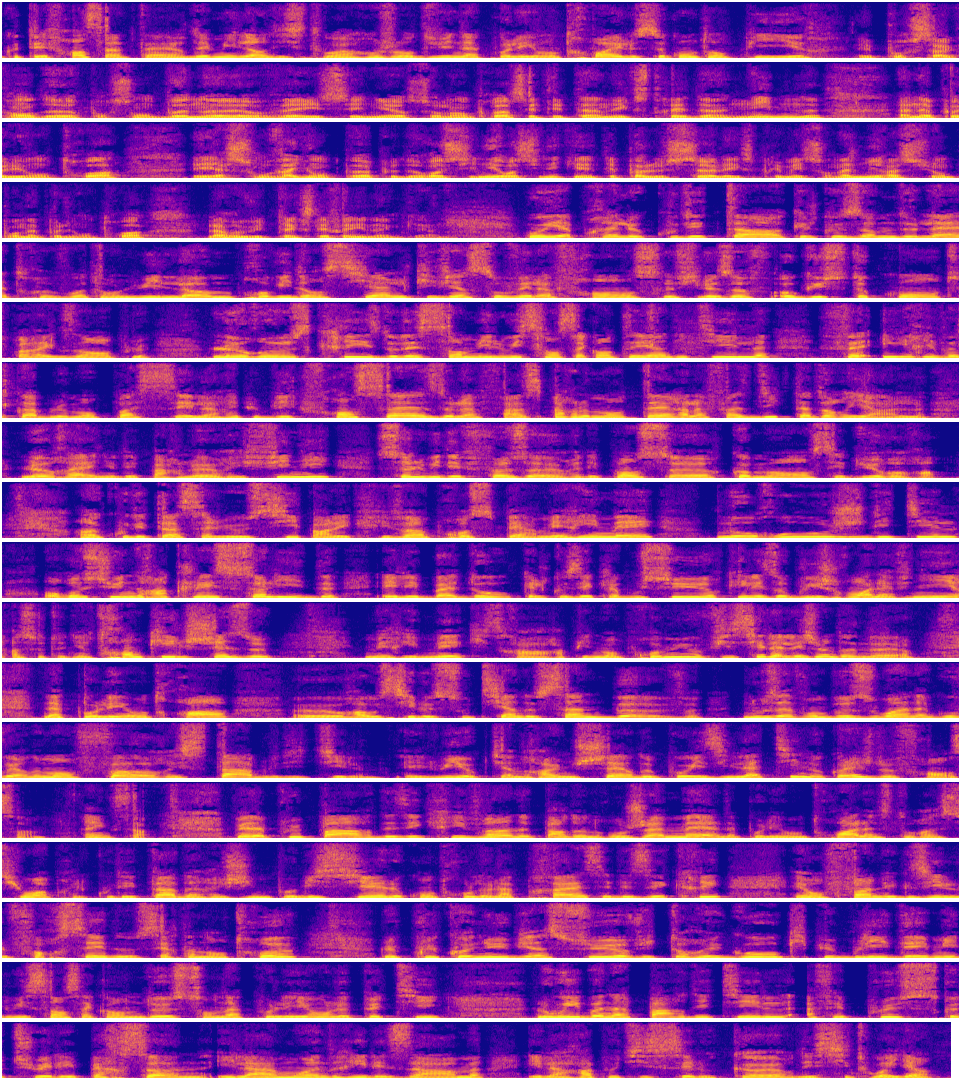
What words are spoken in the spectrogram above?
Écoutez France Inter, 2000 ans d'histoire. Aujourd'hui, Napoléon III et le Second Empire. Et pour sa grandeur, pour son bonheur, veille Seigneur sur l'empereur, c'était un extrait d'un hymne à Napoléon III et à son vaillant peuple de Rossini. Rossini qui n'était pas le seul à exprimer son admiration pour Napoléon III. La revue de texte Stéphanie Duncan. Oui, après le coup d'État, quelques hommes de lettres voient en lui l'homme providentiel qui vient sauver la France. Le philosophe Auguste Comte, par exemple. L'heureuse crise de décembre 1851, dit-il, fait irrévocablement passer la République française de la phase parlementaire à la phase dictatoriale. Le règne des parleurs est fini, celui des faiseurs et des penseurs commence et durera. Un coup d'État salué aussi par l'écrivain Prosper Mérimée. Nos rouges, dit-il, ont reçu une raclée solide et les badauds quelques éclaboussures qui les obligeront à l'avenir à se tenir tranquilles chez eux. Mérimée qui sera rapidement promu officier de la Légion d'honneur. Napoléon III euh, aura aussi le soutien de Sainte-Beuve. Nous avons besoin d'un gouvernement fort et stable, dit-il. Et lui obtiendra une chaire de poésie latine au Collège de France. Rien que ça. Mais la plupart des écrivains ne pardonneront jamais à Napoléon III l'instauration après le coup d'État d'un régime policier, le contrôle de la presse et des écrits, et enfin l'exil forcé de certains d'entre eux. Le plus connu, bien sûr, Victor Hugo, qui publie dès 1852 son Napoléon le Petit. Louis Bonaparte, dit-il, a fait plus que tuer les personnes. Il a amoindri les âmes, il a rapetissé le cœur des citoyens.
